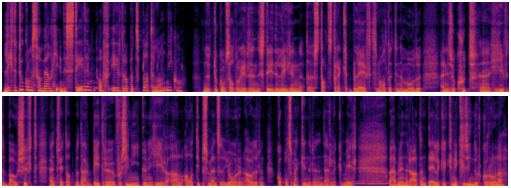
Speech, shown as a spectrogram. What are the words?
Ligt de toekomst van België in de steden of eerder op het platteland, Nico? De toekomst zal toch eerder in de steden liggen. De stadstrek blijft nog altijd in de mode en is ook goed, hè, gegeven de bouwshift en het feit dat we daar betere voorzieningen kunnen geven aan alle types mensen, jongeren, ouderen, koppels met kinderen en dergelijke meer. We hebben inderdaad een tijdelijke knik gezien door corona,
